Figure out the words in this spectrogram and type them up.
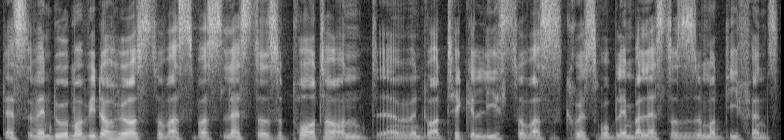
das, wenn du immer wieder hörst, so was, was Leicester Supporter und äh, wenn du Artikel liest, so was das größte Problem bei Leicester ist, ist immer Defense.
